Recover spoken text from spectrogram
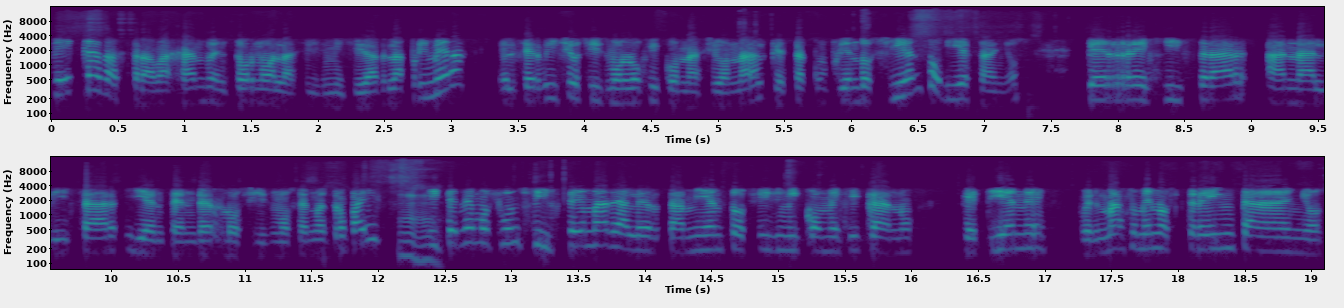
décadas trabajando en torno a la sismicidad. La primera, el Servicio Sismológico Nacional, que está cumpliendo 110 años, de registrar, analizar y entender los sismos en nuestro país. Y tenemos un sistema de alertamiento sísmico mexicano que tiene pues más o menos 30 años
